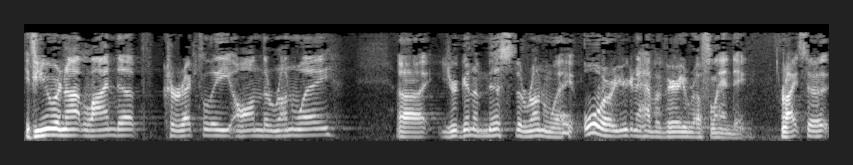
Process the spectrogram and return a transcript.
If you are not lined up correctly on the runway, uh, you're going to miss the runway, or you're going to have a very rough landing. Right. So,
